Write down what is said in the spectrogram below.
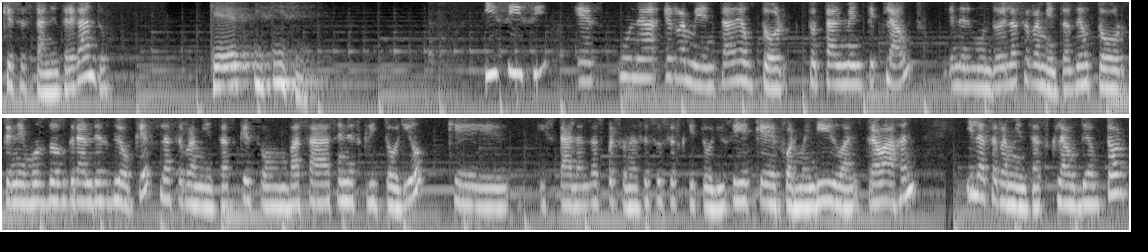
que se están entregando. ¿Qué es eSeasy? eSeasy es una herramienta de autor totalmente cloud. En el mundo de las herramientas de autor tenemos dos grandes bloques, las herramientas que son basadas en escritorio, que instalan las personas en sus escritorios y que de forma individual trabajan, y las herramientas cloud de autor.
